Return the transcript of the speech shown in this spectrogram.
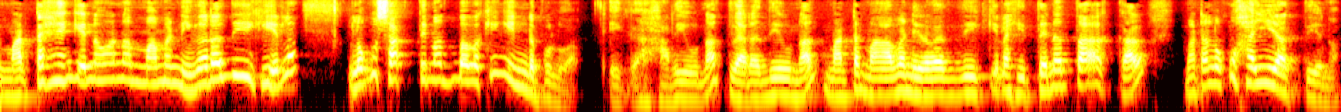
මට හැඟෙනවා නම් මම නිවැරදි කියලා ලොකු ශක්තිමත් බවකින් ඉන්න පුළුවන්. ඒක හරි වුණත් වැරදි වුණත් මට මාව නිවැරදි කියලා හිතෙන තාක්කල් මට ලොකු හයියක් තියෙනවා.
